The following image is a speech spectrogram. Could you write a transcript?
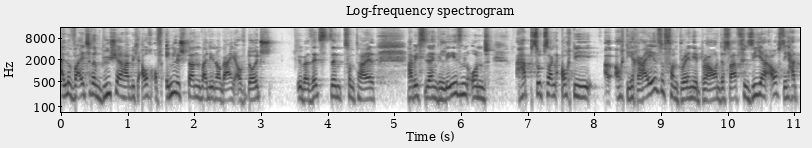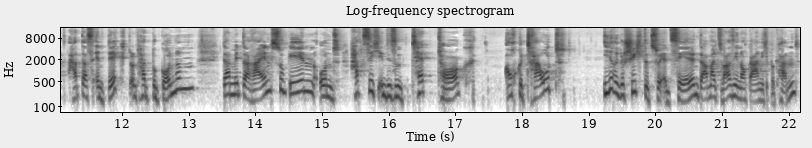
alle weiteren Bücher habe ich auch auf Englisch dann, weil die noch gar nicht auf Deutsch übersetzt sind zum Teil, habe ich sie dann gelesen und habe sozusagen auch die auch die Reise von Brené Brown, das war für sie ja auch, sie hat hat das entdeckt und hat begonnen damit da reinzugehen und hat sich in diesem TED Talk auch getraut ihre Geschichte zu erzählen. Damals war sie noch gar nicht bekannt.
